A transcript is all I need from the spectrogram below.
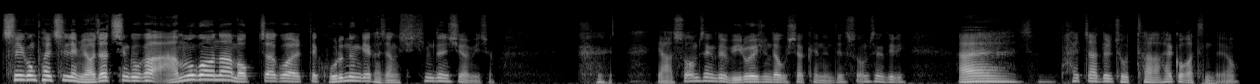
7087님 여자친구가 아무거나 먹자고 할 때 고르는 게 가장 힘든 시험이죠. 야 수험생들 위로해준다고 시작했는데 수험생들이 아 팔자들 좋다 할 것 같은데요.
